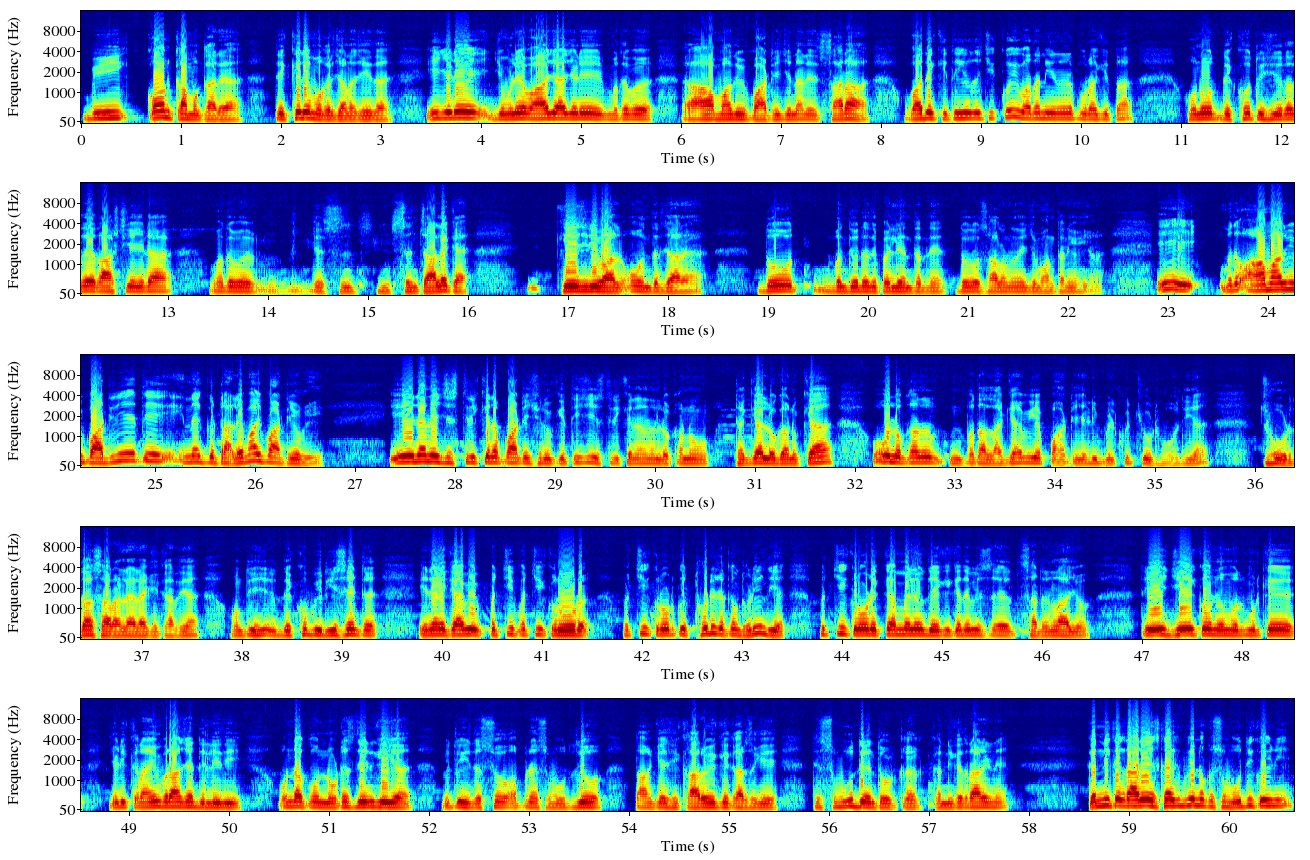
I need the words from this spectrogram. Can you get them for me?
ਵੀ ਕੌਣ ਕੰਮ ਕਰ ਰਿਹਾ ਤੇ ਕਿਹਦੇ ਮਗਰ ਜਾਣਾ ਚਾਹੀਦਾ ਇਹ ਜਿਹੜੇ ਜੁਮਲੇਬਾਜ਼ ਆ, ਜਿਹੜੇ ਮਤਲਬ ਆਮ ਆਦਮੀ ਪਾਰਟੀ ਜਿਨ੍ਹਾਂ ਨੇ ਸਾਰਾ ਵਾਅਦੇ ਕੀਤੇ ਸੀ, ਉਹਦੇ 'ਚ ਕੋਈ ਵਾਅਦਾ ਨਹੀਂ ਇਹਨਾਂ ਨੇ ਪੂਰਾ ਕੀਤਾ। ਹੁਣ ਉਹ ਦੇਖੋ ਤੁਸੀਂ ਉਹਨਾਂ ਦੇ ਰਾਸ਼ਟਰੀ ਜਿਹੜਾ ਮਤਲਬ ਸੰਚਾਲਕ ਹੈ, ਕੇਜਰੀਵਾਲ, ਉਹ ਅੰਦਰ ਜਾ ਰਿਹਾ ਦੋ ਬੰਦੇ ਉਹਨਾਂ ਦੇ ਪਹਿਲੇ ਅੰਦਰ ਨੇ, ਦੋ ਦੋ ਸਾਲ ਉਹਨਾਂ ਦੀ ਜ਼ਮਾਨਤਾਂ ਨਹੀਂ ਹੋਈਆਂ। ਇਹ ਮਤਲਬ ਆਮ ਆਦਮੀ ਪਾਰਟੀ ਨੇ ਤੇ ਇਹਨਾਂ ਘਟਾਲੇਬਾਜ਼ ਪਾਰਟੀ ਹੋ ਗਈ। ਇਹ ਇਹਨਾਂ ਨੇ ਜਿਸ ਤਰੀਕੇ ਨਾਲ ਪਾਰਟੀ ਸ਼ੁਰੂ ਕੀਤੀ ਸੀ, ਇਸ ਤਰੀਕੇ ਨਾਲ ਇਹਨਾਂ ਲੋਕਾਂ ਨੂੰ ਠੱਗਿਆ, ਲੋਕਾਂ ਨੂੰ ਕਿਹਾ, ਉਹ ਲੋਕਾਂ ਨੂੰ ਪਤਾ ਲੱਗ ਗਿਆ ਵੀ ਇਹ ਪਾਰਟੀ ਜਿਹੜੀ ਬਿਲਕੁਲ ਝੂਠ ਬੋਲਦੀ ਹੈ, ਝੂਠ ਦਾ ਸਹਾਰਾ ਲੈ ਲੈ ਕੇ ਕਰਦੀ ਹੈ। ਹੁਣ ਤੁਸੀਂ ਦੇਖੋ ਵੀ ਰੀਸੈਂਟ ਇਹਨਾਂ ਨੇ ਕਿਹਾ ਵੀ 25 25 ਕਰੋੜ 25 ਕਰੋੜ ਕੋਈ ਥੋੜੀ ਰਕਮ ਥੋੜੀ ਹੁੰਦੀ ਹੈ। 25 ਕਰੋੜ ਇੱਕ ਐਮਐਲਏ ਨੂੰ ਦੇ ਕੇ ਕਹਿੰਦੇ ਵੀ ਸਾਡੇ ਨਾਲ ਆ ਜਾਓ। ਤੇ ਜੇ ਕੋਈ ਮੁੜ ਕੇ ਜਿਹੜੀ ਕ੍ਰਾਈਮ ਬ੍ਰਾਂਚ ਹੈ ਦਿੱਲੀ ਦੀ, ਉਹਨਾਂ ਕੋਲ ਨੋਟਿਸ ਦੇਣ ਗਈ ਹੈ ਵੀ ਤੁਸੀਂ ਦੱਸੋ, ਆਪਣੇ ਸਬੂਤ ਦਿਓ ਤਾਂ ਕਿ ਅਸੀਂ ਕਾਰਵਾਈ ਅੱਗੇ ਕਰ ਸਕੀਏ। ਤੇ ਸਬੂਤ ਦੇਣ ਤੋਂ ਕ- ਕੰਨੀ ਕਤਰਾ ਰਹੇ ਨੇ। ਕੰਨੀ ਕਤਰਾ ਰਹੇ ਇਸ ਕਰਕੇ ਵੀ ਉਹਨਾਂ ਕੋਲ ਸਬੂਤ ਹੀ ਕੋਈ ਨਹੀਂ।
